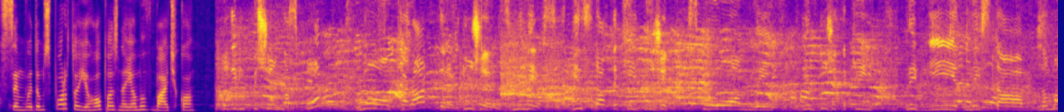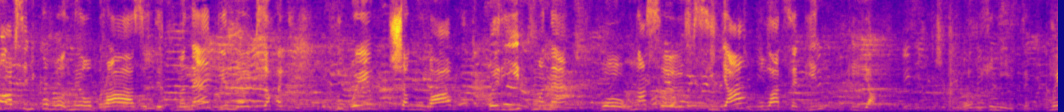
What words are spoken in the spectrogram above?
З цим видом спорту його познайомив батько. Коли він пішов на спорт, у нього характер дуже змінився. Він став такий дуже скромний, він дуже привітний став, намагався нікого не образити. Мене він е, взагалі любив, шанував, беріг мене, бо у нас е, сім'я була це він і я. Розумієте, ми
